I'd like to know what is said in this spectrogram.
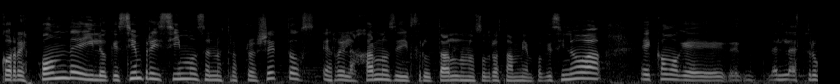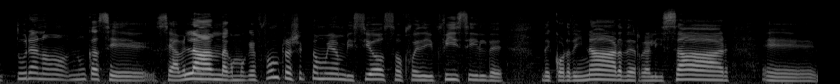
corresponde y lo que siempre hicimos en nuestros proyectos es relajarnos y disfrutarlo nosotros también, porque si no es como que eh, la estructura no, nunca se, se ablanda, como que fue un proyecto muy ambicioso, fue difícil de, coordinar, de realizar, eh,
